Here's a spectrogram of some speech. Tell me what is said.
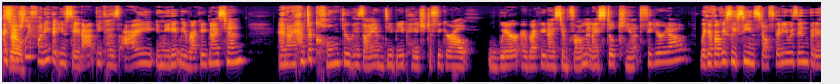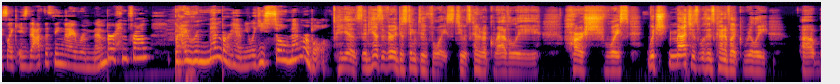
It's So- actually funny that you say that because I immediately recognized him and I had to comb through his IMDb page to figure out where I recognized him from and I still can't figure it out. Like I've obviously seen stuff that he was in, but it's like, is that the thing that I remember him from? But I remember him. Like he's so memorable. He is, and he has a very distinctive voice too. It's kind of a gravelly, harsh voice, which matches with his kind of like really um,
